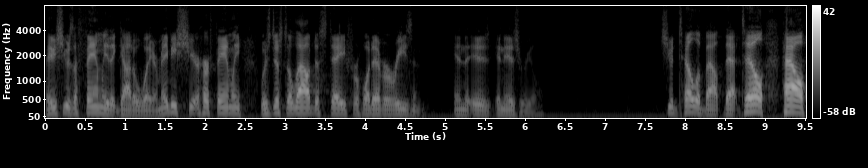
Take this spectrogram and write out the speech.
Maybe she was a family that got away, or maybe she, her family was just allowed to stay for whatever reason in, the, in Israel. She would tell about that, tell how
